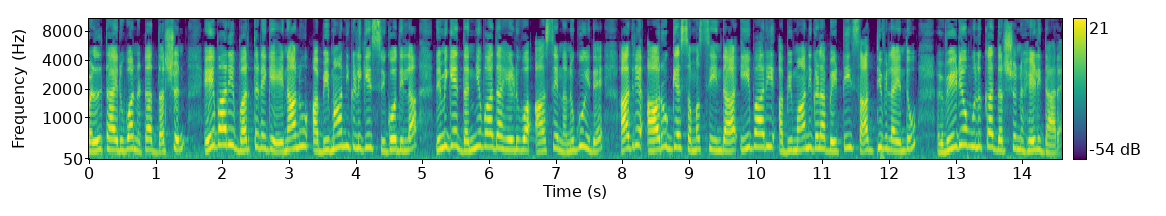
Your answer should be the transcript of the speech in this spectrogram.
ಬಳಲ್ತಾ ಇರುವ ನಟ ದರ್ಶನ್, ಈ ಬಾರಿ ಬರ್ತ್ಡೇಗೆ ನಾನು ಅಭಿಮಾನಿಗಳಿಗೆ ಸಿಗೋದಿಲ್ಲ. ನಿಮಗೆ ಧನ್ಯವಾದ ಹೇಳುವ ಆಸೆ ನನಗೂ ಇದೆ. ಆದರೆ ಆರೋಗ್ಯ ಸಮಸ್ಯೆಯಿಂದ ಈ ಬಾರಿ ಅಭಿಮಾನಿಗಳ ಭೇಟಿ ಸಾಧ್ಯವಿಲ್ಲ ಎಂದು ವಿಡಿಯೋ ಮೂಲಕ ದರ್ಶನ್ ಹೇಳಿದ್ದಾರೆ.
